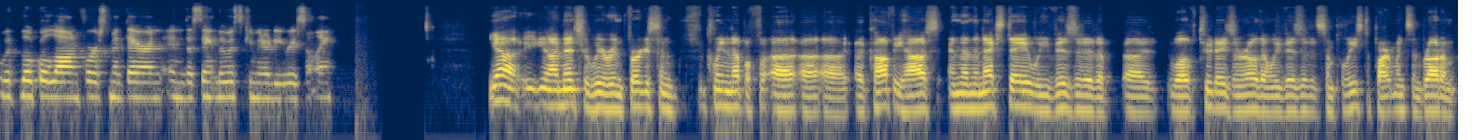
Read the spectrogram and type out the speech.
with local law enforcement there in, in the st louis community recently yeah, you know, I mentioned we were in Ferguson cleaning up a, a, a, a coffee house, and then the next day we visited a uh, well, two days in a row. Then we visited some police departments and brought them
